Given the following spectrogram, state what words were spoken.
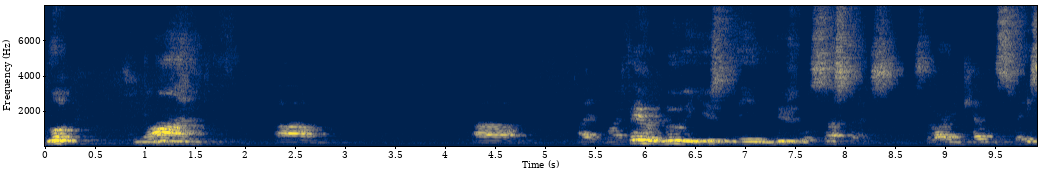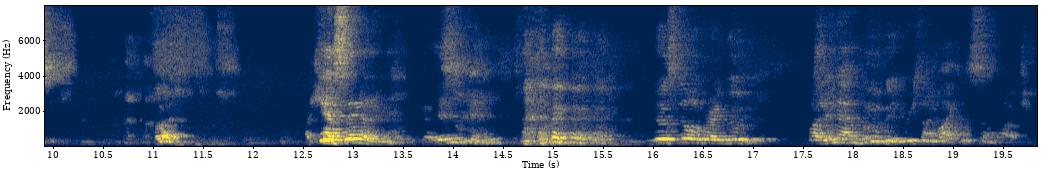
look beyond. Um, uh, I, my favorite movie used to be The Usual Suspects, starring Kevin Spacey. But I can't say that anymore because it was still a great movie. But in that movie, the reason I liked it so much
